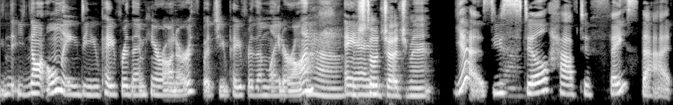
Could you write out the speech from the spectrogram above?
n- not only do you pay for them here on earth, but you pay for them later on. yeah. There's still judgment. Yes, you Yeah. still have to face that.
